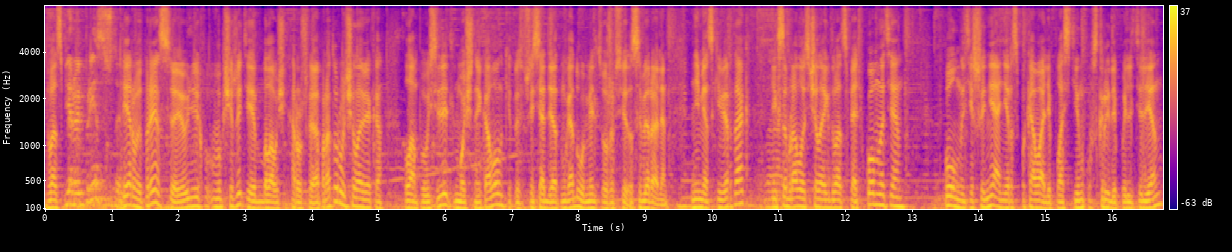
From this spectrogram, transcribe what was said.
20... Первый пресс, что ли? Первый пресс, и у них в общежитии была очень хорошая аппаратура у человека, ламповый усилитель, мощные колонки, то есть в 69 году умельцы уже все собирали. Немецкий вертак, их собралось человек 25 в комнате, в полной тишине они распаковали пластинку, вскрыли полиэтилен,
